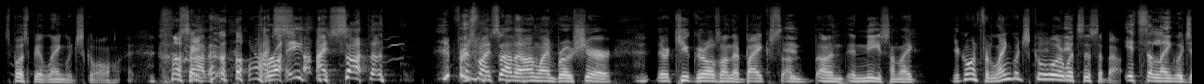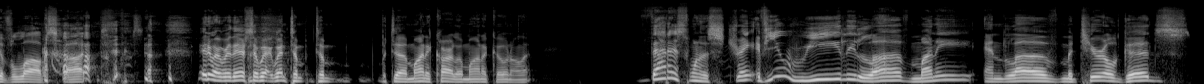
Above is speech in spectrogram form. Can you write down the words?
It's supposed to be a language school. I saw the, Right. I, I saw the. First of all, I saw the online brochure. There were cute girls on their bikes on, on in Nice. I'm like, you're going for language school, or what's this about? It's the language of love, Scott. anyway, we're there. So I went to, to to Monte Carlo, Monaco, and all that. That is one of the strange. If you really love money and love material goods,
